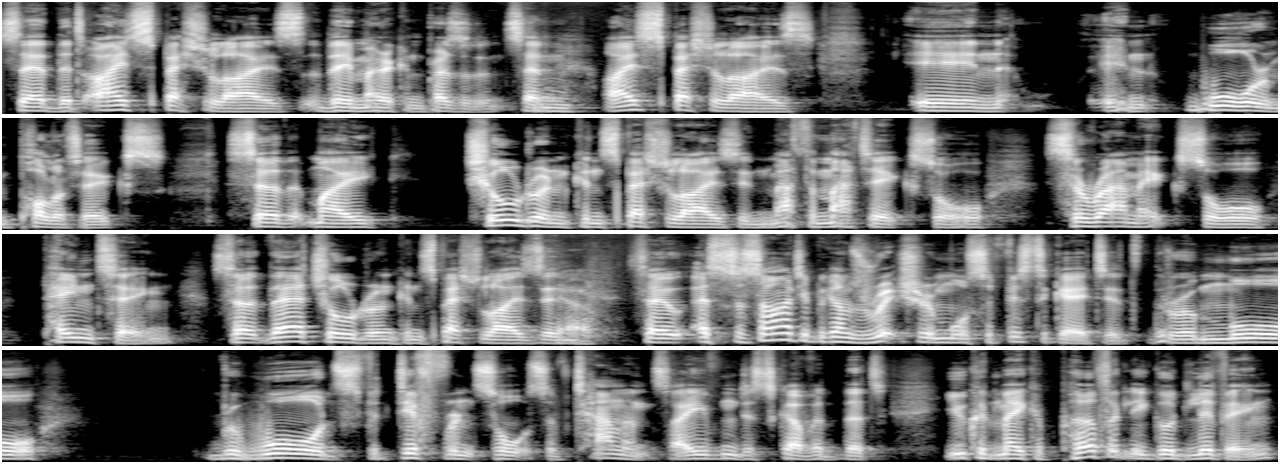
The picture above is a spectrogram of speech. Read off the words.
said that I specialize, the American president said, mm. I specialize in, in war and politics so that my children can specialize in mathematics or ceramics or painting so their children can specialize in. Yeah. So as society becomes richer and more sophisticated, there are more rewards for different sorts of talents. I even discovered that you could make a perfectly good living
